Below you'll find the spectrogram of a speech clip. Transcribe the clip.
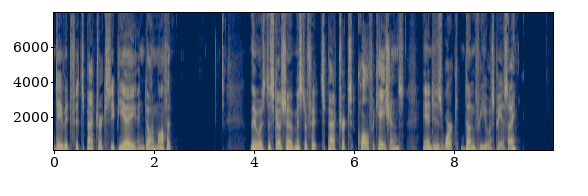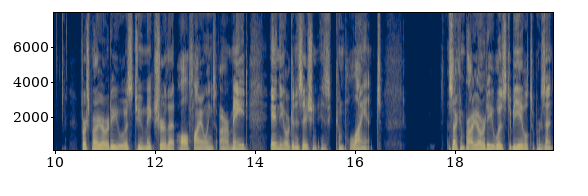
David Fitzpatrick, CPA, and Don Moffat. There was discussion of Mr. Fitzpatrick's qualifications and his work done for USPSA. First priority was to make sure that all filings are made and the organization is compliant. Second priority was to be able to present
